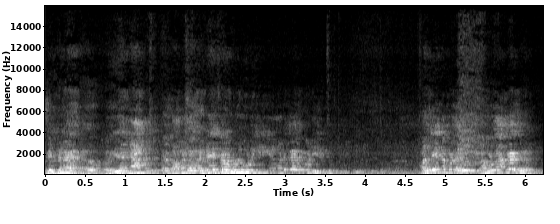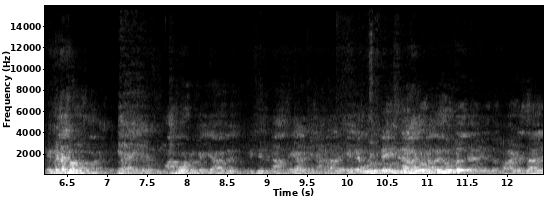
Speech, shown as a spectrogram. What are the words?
எத்தனை இதை நான் தமிழ்ல வரேன் எத்தனை புல்லு குடிக்கிறீங்க மட்டும் கேட்க வேண்டியிருக்கு அதுல என்ன நம்ம தான் கேட்கிறோம் எங்களை சொல்லுவோம் போட்டிருக்கையா விசிறு பாடசாலை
